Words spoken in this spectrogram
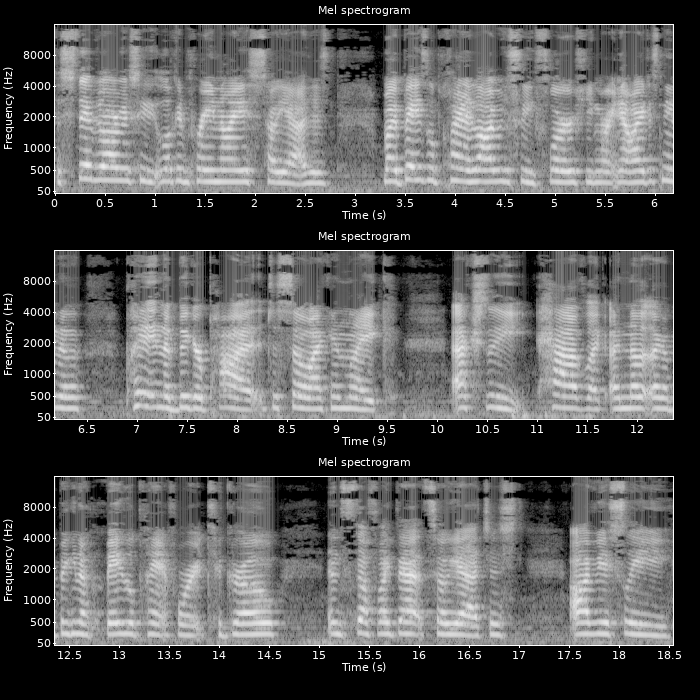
the stems are obviously looking pretty nice. So yeah, just my basil plant is obviously flourishing right now. I just need to put it in a bigger pot just so I can like actually have like another like a big enough basil plant for it to grow and stuff like that. So yeah, just obviously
